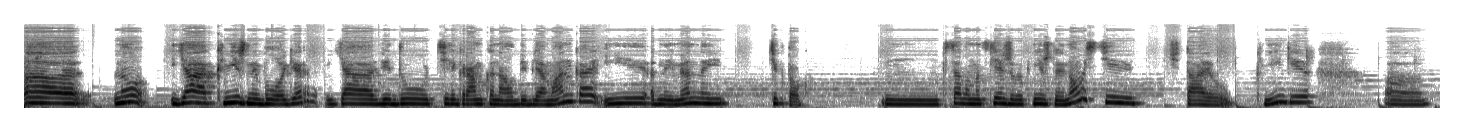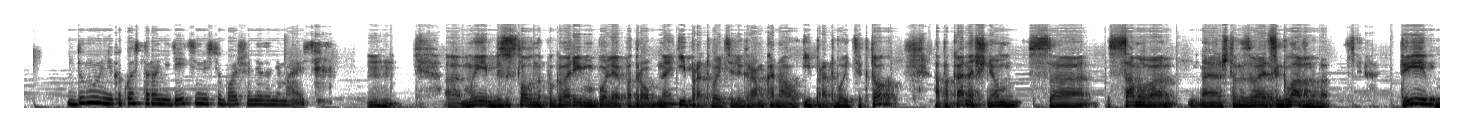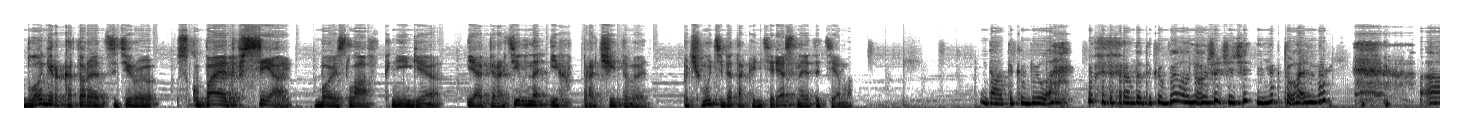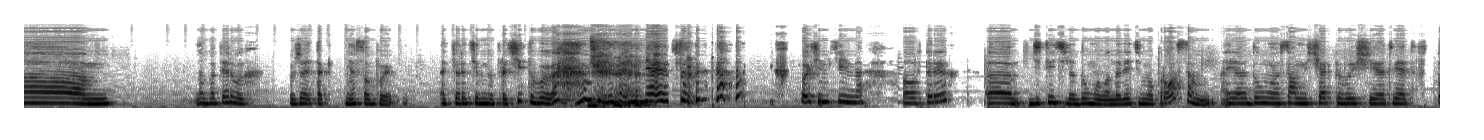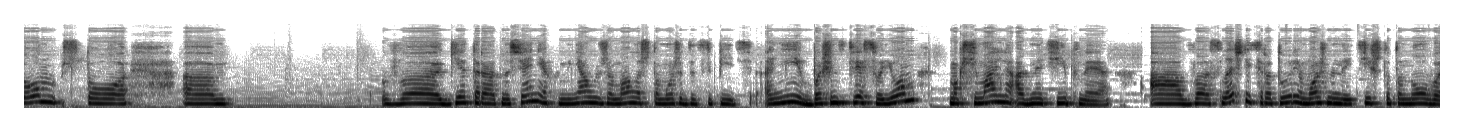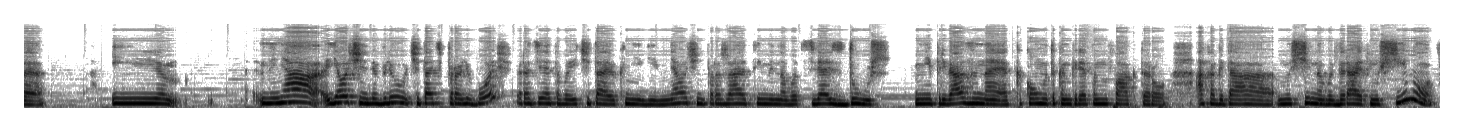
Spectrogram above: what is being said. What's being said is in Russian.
А, ну, я книжный блогер, я веду телеграм-канал Библиоманка и одноименный ТикТок. В целом отслеживаю книжные новости, читаю книги. А, думаю, никакой сторонней деятельностью больше не занимаюсь. Угу. Мы, безусловно, поговорим более подробно и про твой телеграм-канал, и про твой ТикТок. А пока начнем с самого, э, что называется, главного. Ты блогер, который, цитирую, скупает все Boys Love книги и оперативно их прочитывает. Почему тебе так интересна эта тема? Да, так и было. Это правда так и было, но уже чуть-чуть не актуально. Ну, во-первых, уже так не особо оперативно прочитываю, времена меняются очень сильно. А во-вторых, э, действительно думала над этим вопросом. Я думаю, самый исчерпывающий ответ в том, что эм, в гетероотношениях меня уже мало что может зацепить. Они в большинстве своем максимально однотипные, а в слэш-литературе можно найти что-то новое. И меня, я очень люблю читать про любовь, ради этого и читаю книги. Меня очень поражает именно вот связь душ, не привязанная к какому-то конкретному фактору. А когда мужчина выбирает мужчину,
